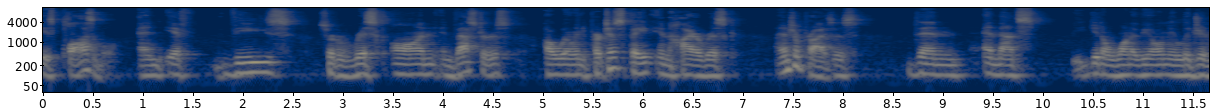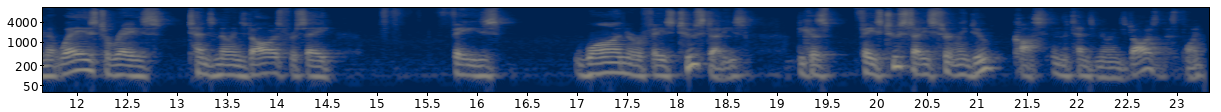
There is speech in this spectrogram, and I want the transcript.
is plausible. And if these sort of risk on investors are willing to participate in higher risk enterprises, then, and that's you know, one of the only legitimate ways to raise tens of millions of dollars for, say, phase one or phase two studies, because phase two studies certainly do cost in the tens of millions of dollars at this point.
